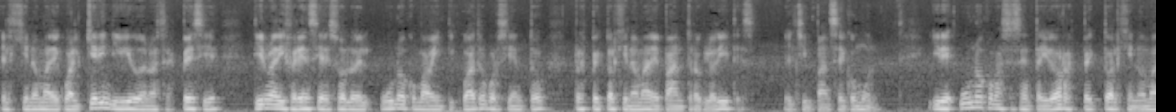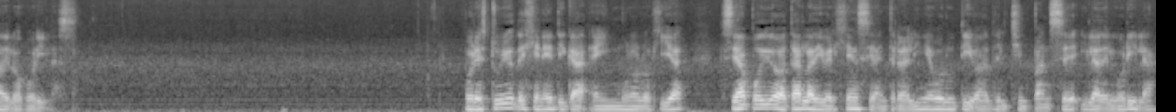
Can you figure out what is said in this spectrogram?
el genoma de cualquier individuo de nuestra especie tiene una diferencia de solo el 1,24% respecto al genoma de Pantroglodites, el chimpancé común, y de 1,62 respecto al genoma de los gorilas. Por estudios de genética e inmunología se ha podido datar la divergencia entre la línea evolutiva del chimpancé y la del gorila,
